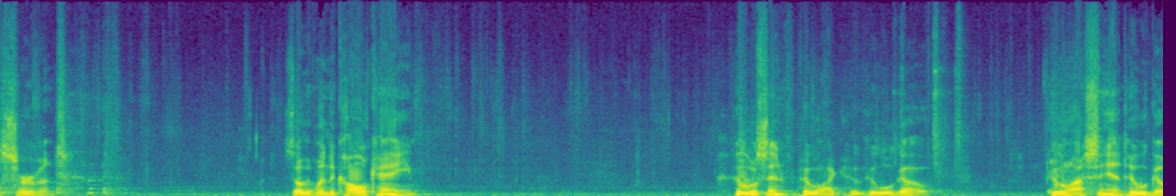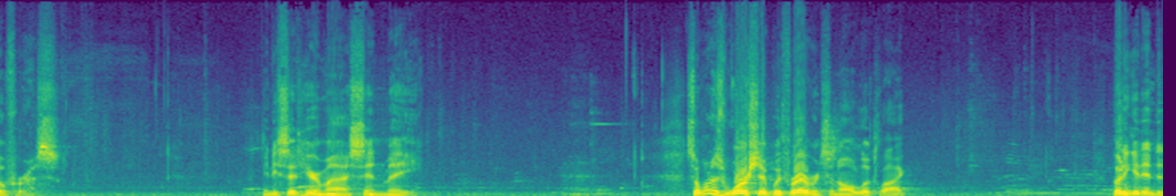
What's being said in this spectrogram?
servant. So that when the call came, who will send, who will, I, who, who will go? Who will I send? Who will go for us? And he said, Here am I, send me. So, what does worship with reverence and all look like? Putting it into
